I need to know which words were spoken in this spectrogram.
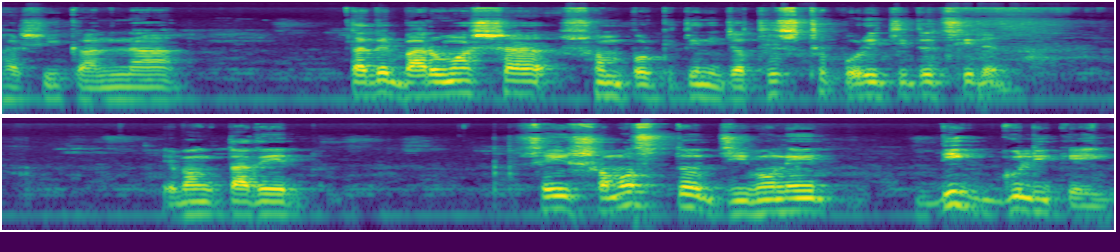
হাসি, কান্না, তাদের বারো মাসা সম্পর্কে তিনি যথেষ্ট পরিচিত ছিলেন এবং তাদের সেই সমস্ত জীবনের দিকগুলিকেই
